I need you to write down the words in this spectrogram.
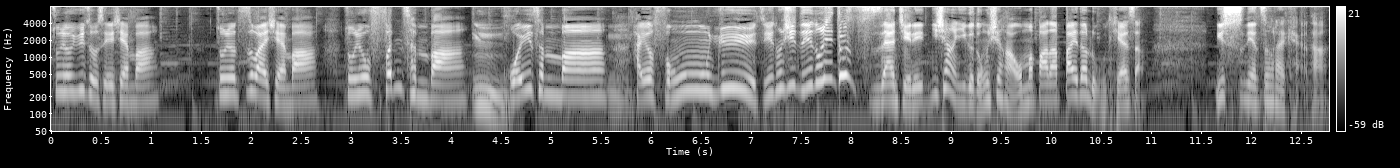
总有宇宙射线吧，总有紫外线吧，总有粉尘吧，嗯灰尘吧，嗯还有风雨这些东西，这些东西都是自然界的。你想一个东西哈，我们把它摆到露天上。你十年之后来看它，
